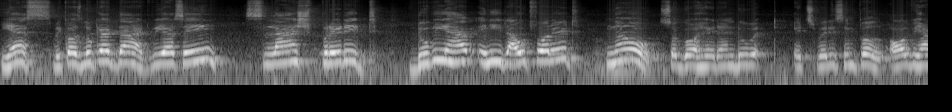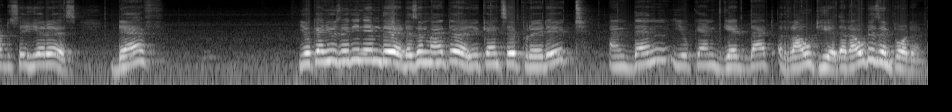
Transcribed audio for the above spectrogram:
Yes, because look at that. We are saying slash predict. Do we have any route for it? No. So go ahead and do it. It's very simple. All we have to say here is def. You can use any name there. Doesn't matter. You can say predict and then you can get that route here. The route is important.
